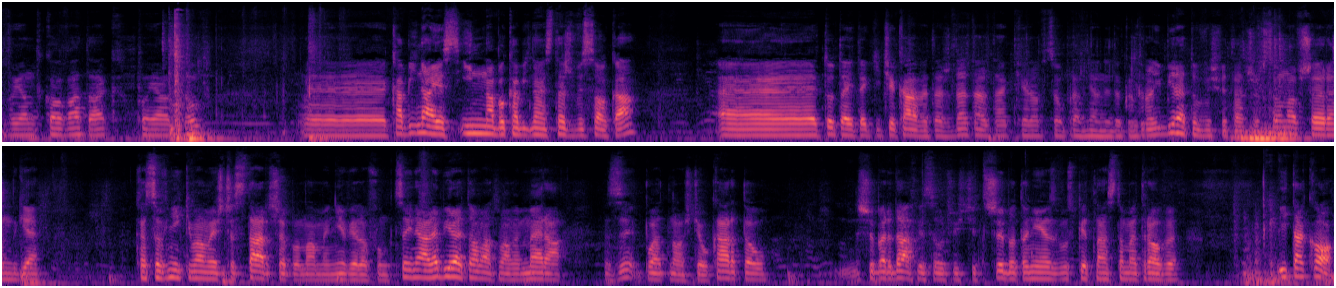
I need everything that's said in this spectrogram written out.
wyjątkowa, tak? Pojazdu. Eee, kabina jest inna, bo kabina jest też wysoka. Eee, tutaj taki ciekawy też detal, tak? Kierowca uprawniony do kontroli biletów, wyświetlacze już są nowsze RNG. Kasowniki mamy jeszcze starsze, bo mamy niewielofunkcyjne, ale biletomat mamy Mera z płatnością kartą. Szyberdachy są oczywiście trzy, bo to nie jest wóz 15-metrowy. I tak o,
